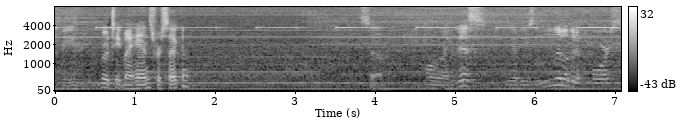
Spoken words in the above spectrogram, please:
Let me rotate my hands for a second. So, hold it like this. You have to use a little bit of force.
